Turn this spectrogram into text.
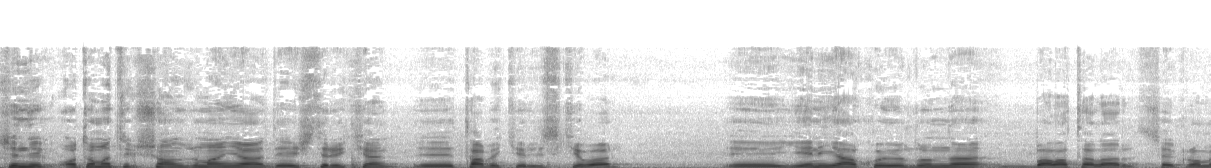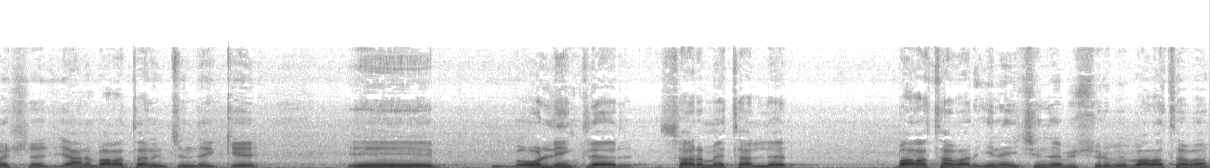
Şimdi otomatik şanzıman yağı değiştirirken e, tabii ki riski var. E, yeni yağ koyulduğunda balatalar, sekrometre yani balatanın içindeki e, Orlinkler, sarı metaller, balata var. Yine içinde bir sürü bir balata var.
